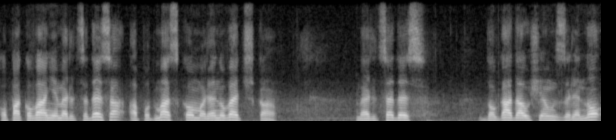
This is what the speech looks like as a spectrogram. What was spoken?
opakowanie Mercedesa, a pod maską renóweczka. Mercedes dogadał się z Renault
